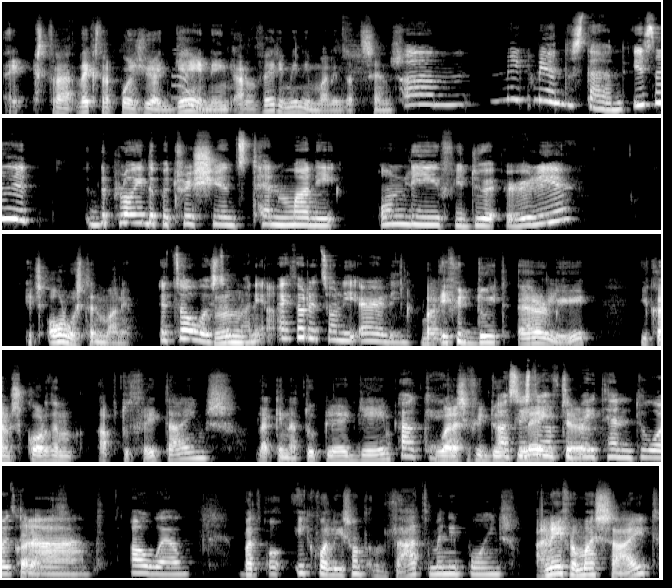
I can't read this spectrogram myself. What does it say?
extra the extra points you are gaining are very minimal in that sense. Um, make me understand. Isn't it deploying the patricians 10 money only if you do it earlier? It's always 10 money. It's always 10 money. I thought it's only early. But if you do it early, you can score them up to three times, like in a two player game. Okay. Whereas if you do oh, it so you still have to later. pay 10 towards. Correct. Ah, oh well. But uh, equally, it's not that many points. An A from my side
